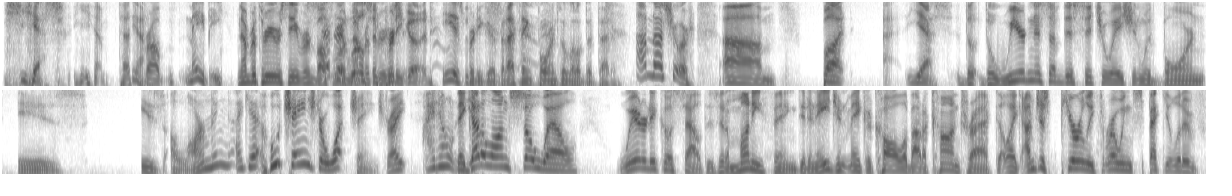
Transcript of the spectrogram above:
Yes, yeah, that's Yeah. probably maybe. Number three receiver in Cedrick Buffalo. number Wilson three pretty good. He is pretty good, but I think Bourne's a little bit better. I'm not sure. Um, but uh, yes, the the weirdness of this situation with Bourne is is alarming. I guess who changed or what changed, right? I don't. They got along so well. Where did it go south? Is it a money thing? Did an agent make a call about a contract? Like I'm just purely throwing speculative.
